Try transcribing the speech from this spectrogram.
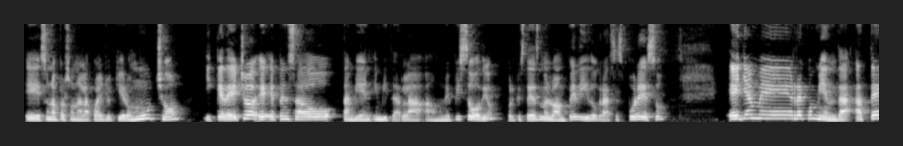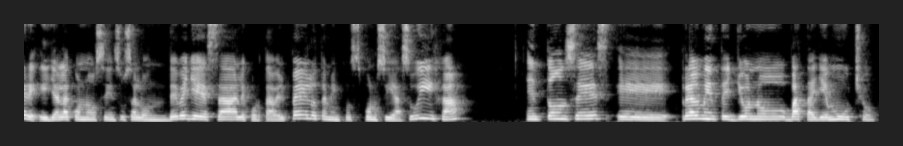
eh, es una persona a la cual yo quiero mucho y que de hecho he, he, pensado también invitarla a un episodio, porque ustedes me lo han pedido, gracias por eso. Ella me recomienda a Tere, ella la conoce en su salón de belleza, le cortaba el pelo, también conocía a su hija. Entonces, eh, realmente yo no batallé mucho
